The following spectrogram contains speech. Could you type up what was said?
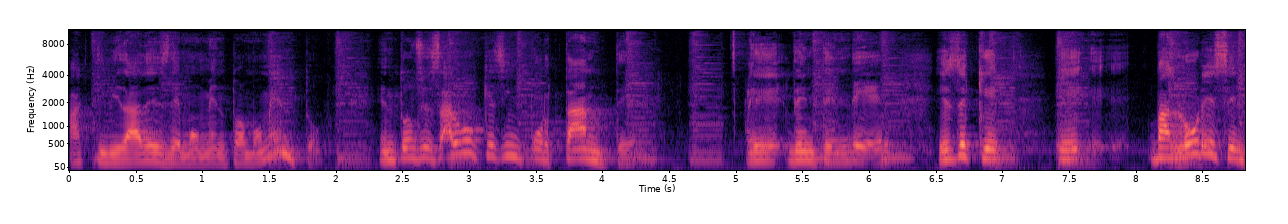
actividades de momento a momento. Entonces, algo que es importante de entender es de que valores el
